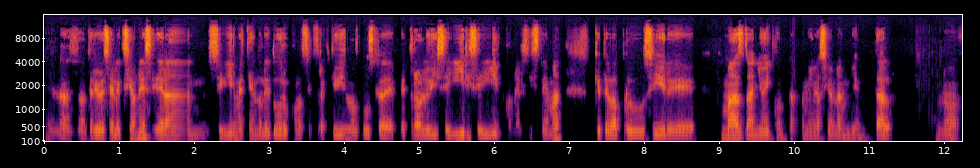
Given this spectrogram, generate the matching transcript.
en las anteriores elecciones eran seguir metiéndole duro con los extractivismos, búsqueda de petróleo y seguir y seguir con el sistema que te va a producir eh, más daño y contaminación ambiental. ¿no?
